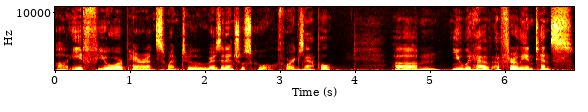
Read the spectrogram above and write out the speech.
Uh, if your parents went to residential school, for example, um, you would have a fairly intense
